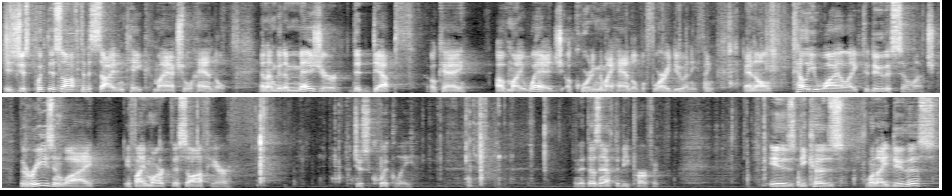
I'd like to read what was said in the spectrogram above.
is just put this off to the side and take my actual handle. And I'm going to measure the depth, okay, of my wedge according to my handle before I do anything. And I'll tell you why I like to do this so much. The reason why, if I mark this off here, just quickly, and it doesn't have to be perfect, is because when I do this,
